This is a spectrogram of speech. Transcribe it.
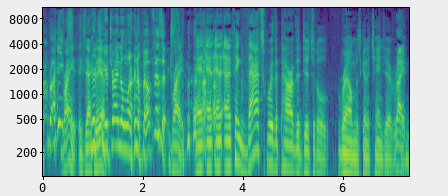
right? Right, exactly. You're, it. you're trying to learn about physics, right. And, and, and, and I think that's where the power of the digital realm is going to change everything. Right.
